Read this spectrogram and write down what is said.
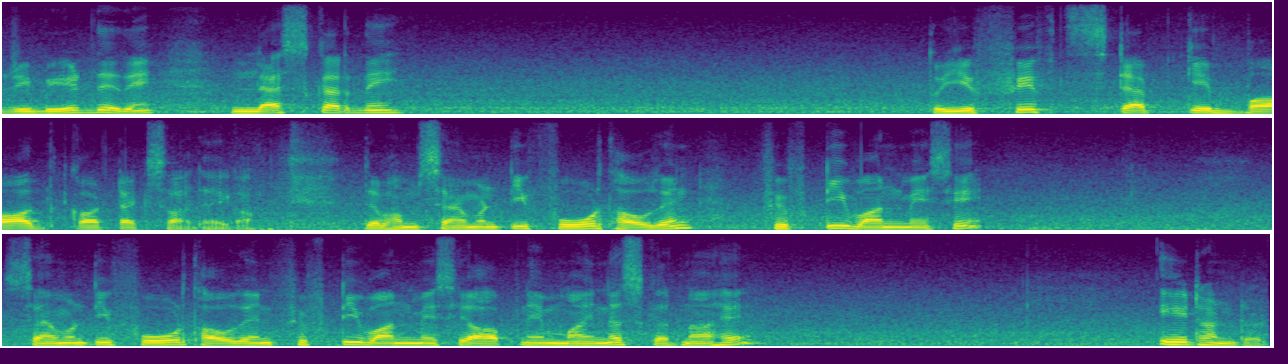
रिबेट दे दें लेस कर दें तो ये फिफ्थ स्टेप के बाद का टैक्स आ जाएगा। जब हम seventy four thousand fifty one में से seventy four thousand fifty one में से आपने माइनस करना है एट हंड्रेड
